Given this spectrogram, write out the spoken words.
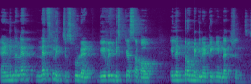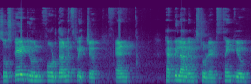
And in the ne next lecture student, we will discuss about electromagnetic inductions. So stay tuned for the next lecture and happy learning students. Thank you.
